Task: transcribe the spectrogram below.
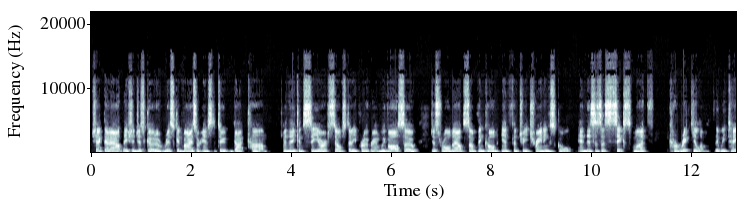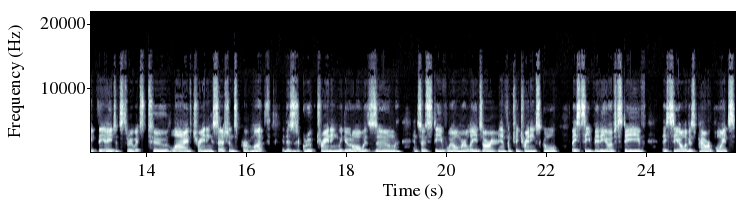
check that out, they should just go to riskadvisorinstitute.com and they can see our self study program. We've also just rolled out something called Infantry Training School. And this is a six month curriculum that we take the agents through. It's two live training sessions per month. This is group training. We do it all with Zoom. And so Steve Wilmer leads our infantry training school. They see video of Steve, they see all of his PowerPoints.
